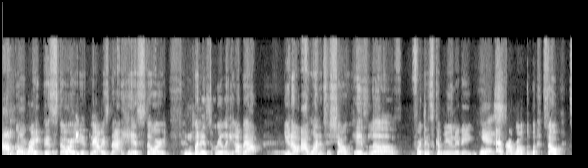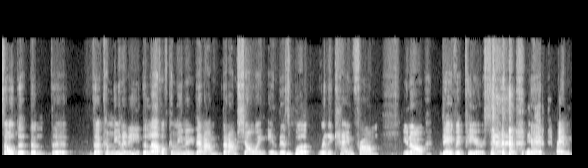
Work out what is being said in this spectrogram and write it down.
I'm gonna write this story. It, now it's not his story, mm-hmm. but it's really about, you know, I wanted to show his love for this community. Yes. As I wrote the book. So so the the the the community, the love of community that I'm that I'm showing in this mm-hmm. book really came from you know, David Pierce and and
